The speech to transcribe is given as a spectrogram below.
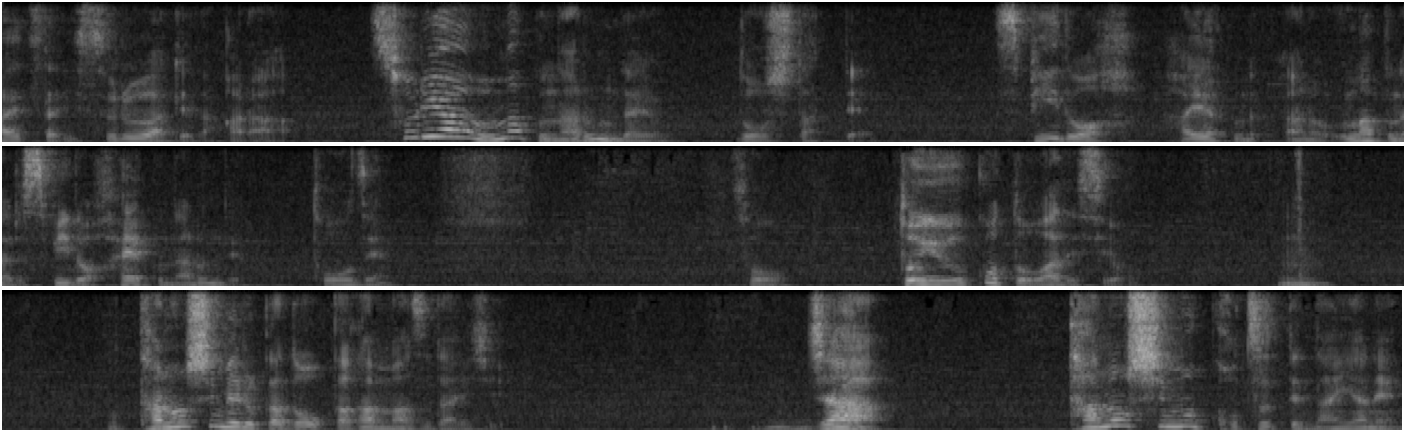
えてたりするわけだからそりゃ上手くなるんだよ。どうしたって。スピードは速くあの上手くなるスピードは速くなるんだよ。当然。そう。ということはですよ。うん。楽しめるかどうかがまず大事。じゃあ楽しむコツってなんやねんっ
